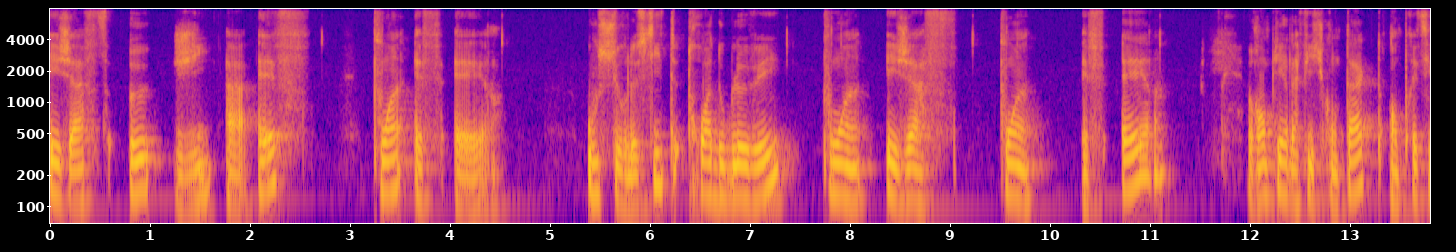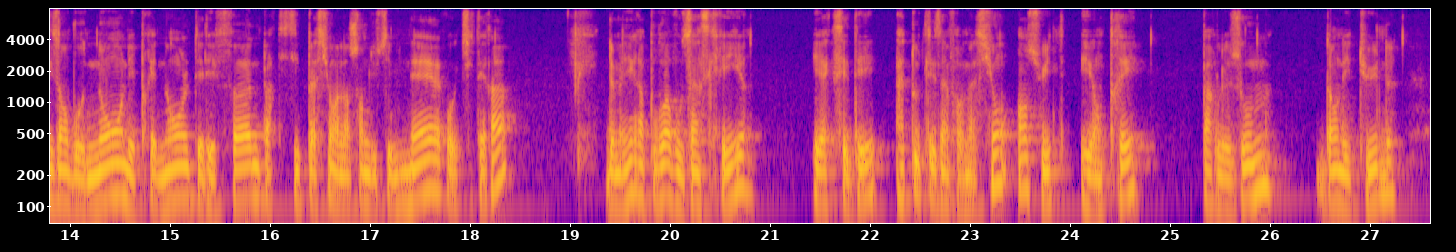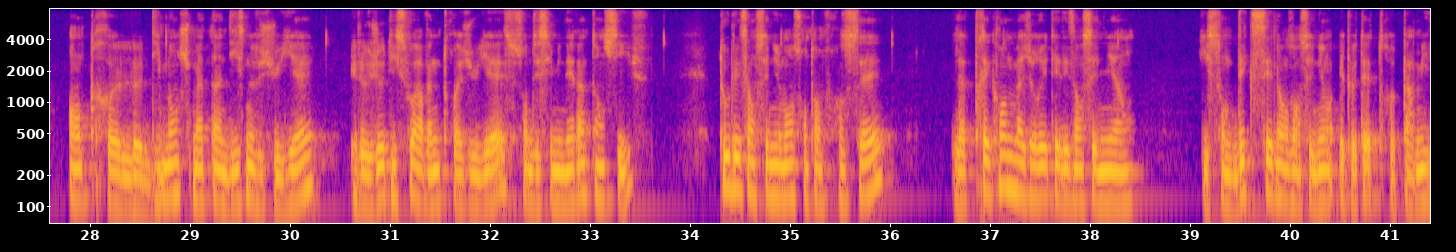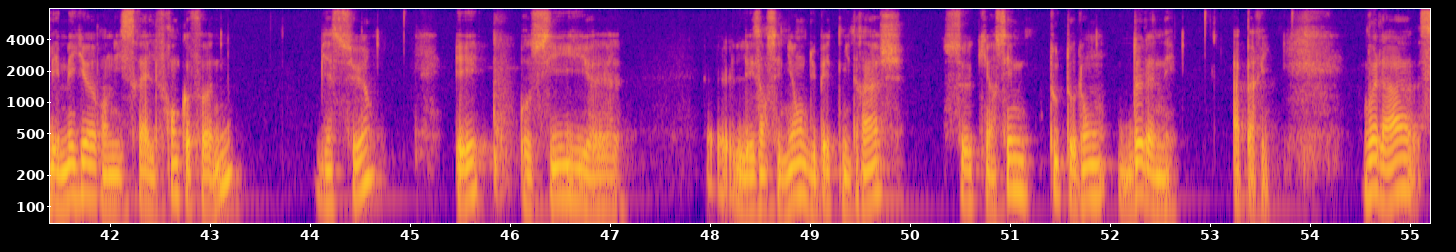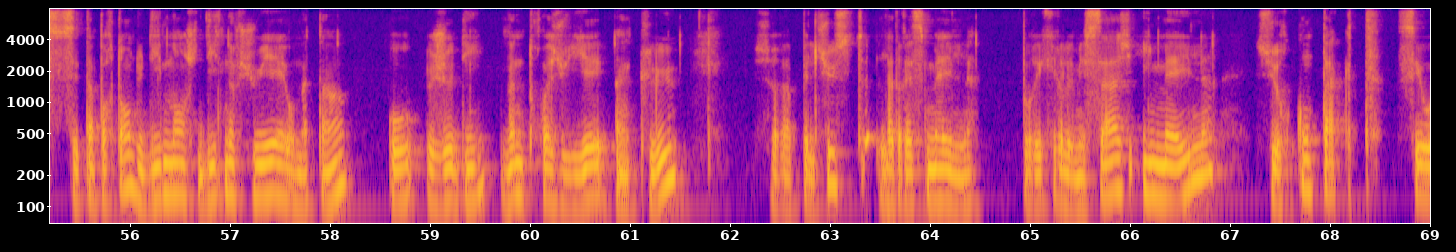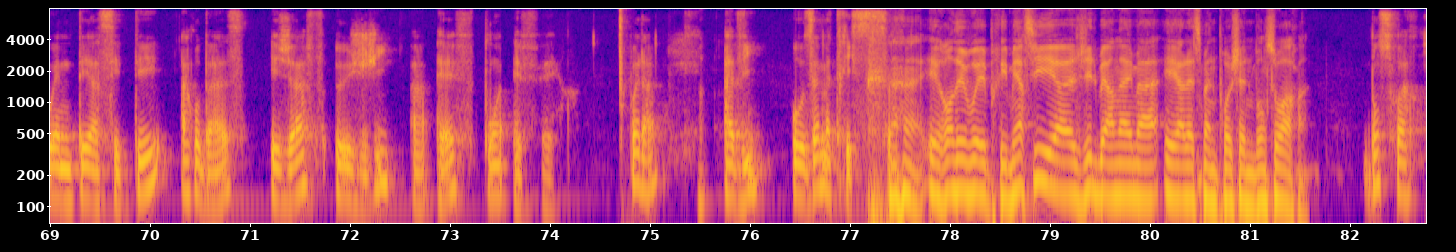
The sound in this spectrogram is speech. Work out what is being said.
ejaf e j a f .fr ou sur le site www.ejaf.fr remplir la fiche contact en précisant vos noms, les prénoms, le téléphone, participation à l'ensemble du séminaire, etc., de manière à pouvoir vous inscrire et accéder à toutes les informations ensuite et entrer par le Zoom dans l'étude entre le dimanche matin 19 juillet et le jeudi soir 23 juillet. Ce sont des séminaires intensifs. Tous les enseignements sont en français. La très grande majorité des enseignants, qui sont d'excellents enseignants et peut-être parmi les meilleurs en Israël francophone, bien sûr, et aussi euh, les enseignants du Beth Midrash, ceux qui enseignent tout au long de l'année à Paris. Voilà, c'est important du dimanche 19 juillet au matin au jeudi 23 juillet inclus. Je rappelle juste l'adresse mail pour écrire le message, email sur contact, c o n t a c t ejaf.fr. Voilà, avis aux amatrices. et rendez-vous est pris. Merci à Gilles Bernheim et à la semaine prochaine. Bonsoir. Bonsoir.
